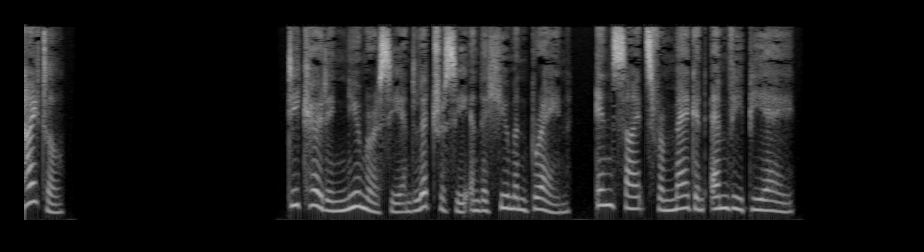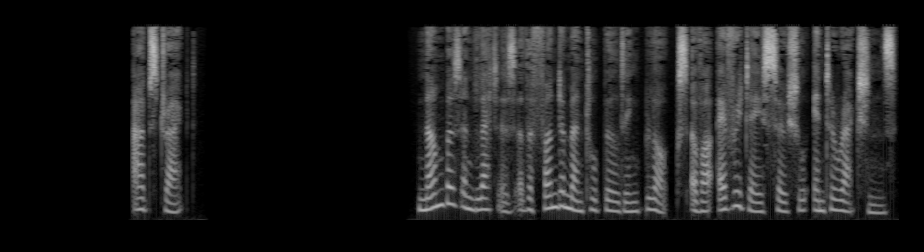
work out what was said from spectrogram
Title Decoding Numeracy and Literacy in the Human Brain Insights from MEG and MVPA. Abstract Numbers and letters are the fundamental building blocks of our everyday social interactions.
